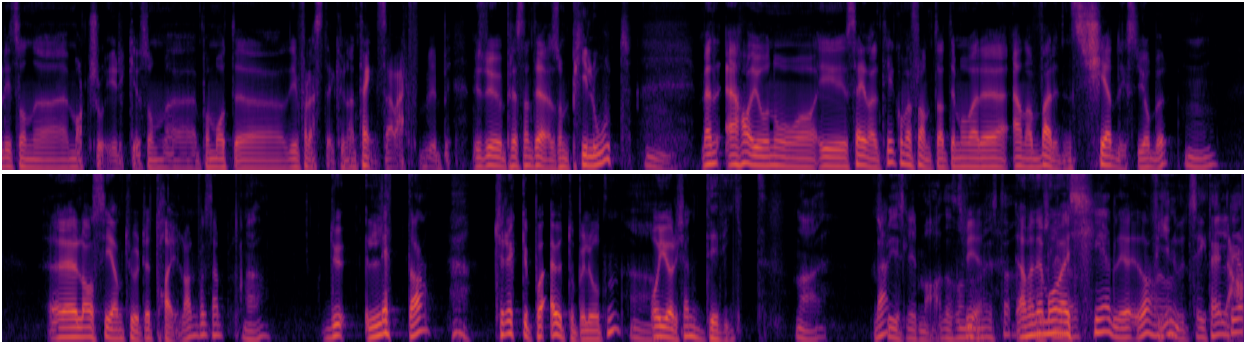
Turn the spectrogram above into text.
litt sånn machoyrke som på en måte de fleste kunne tenkt seg Hvis du presenterer deg som pilot. Men jeg har jo nå i senere tid kommet fram til at det må være en av verdens kjedeligste jobber. Eh, La oss si en tur til Thailand, eksempel. Ja. Du letter, trykker på autopiloten og gjør ikke en drit. Nei. Nei. Spise litt mat og sånn. Ja, men det må være kjedelig. Da. Fin utsikt hele tida.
